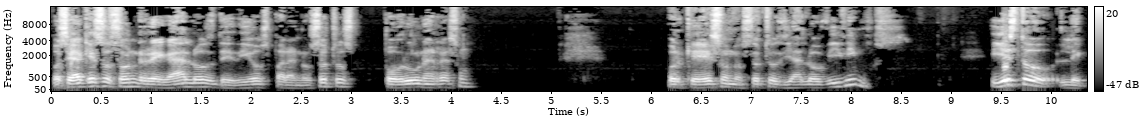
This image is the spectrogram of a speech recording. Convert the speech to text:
O sea que esos son regalos de Dios para nosotros por una razón. Porque eso nosotros ya lo vivimos. Y esto le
